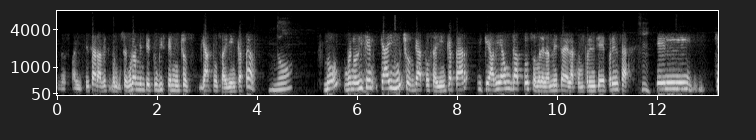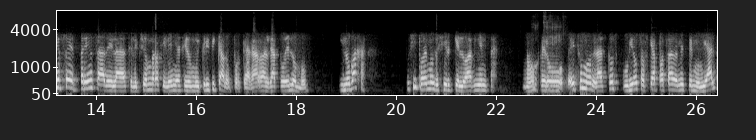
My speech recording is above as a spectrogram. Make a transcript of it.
los países árabes, bueno, seguramente tú viste muchos gatos ahí en Qatar, No. ¿no? Bueno, dicen que hay muchos gatos ahí en Qatar y que había un gato sobre la mesa de la conferencia de prensa. Hmm. El jefe de prensa de la selección brasileña ha sido muy criticado porque agarra al gato del lomo y lo baja. Pues sí, podemos decir que lo avienta, ¿no? Pero es una de las cosas curiosas que ha pasado en este mundial.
